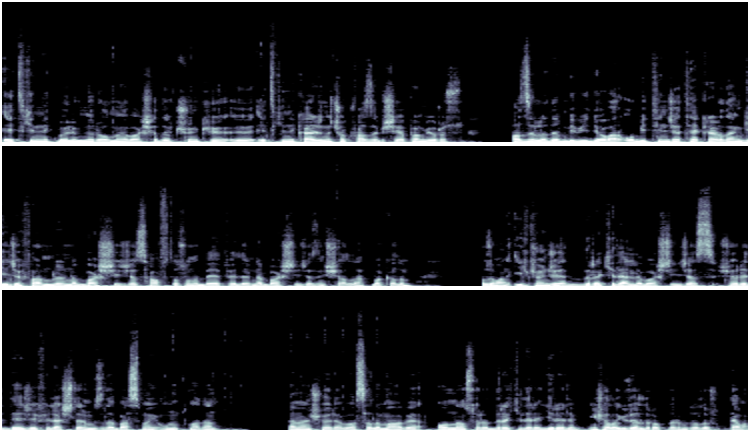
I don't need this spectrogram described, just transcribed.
etkinlik bölümleri olmaya başladı. Çünkü e, etkinlik haricinde çok fazla bir şey yapamıyoruz. Hazırladığım bir video var. O bitince tekrardan gece farmlarına başlayacağız. Hafta sonu BF'lerine başlayacağız inşallah. Bakalım. O zaman ilk önce Drakilerle başlayacağız. Şöyle DC flashlarımızı da basmayı unutmadan hemen şöyle basalım abi. Ondan sonra Drakilere girelim. İnşallah güzel droplarımız olur. Devam.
